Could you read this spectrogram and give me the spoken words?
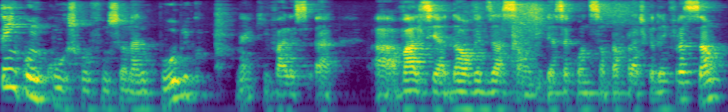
tem concurso com funcionário público, né, que vale-se vale da organização dessa condição para a prática da infração,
